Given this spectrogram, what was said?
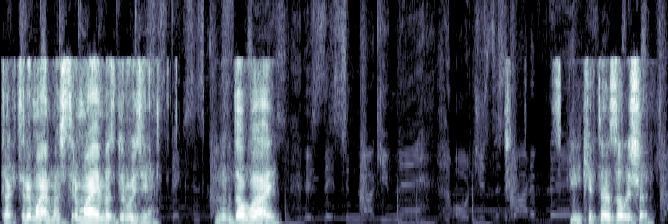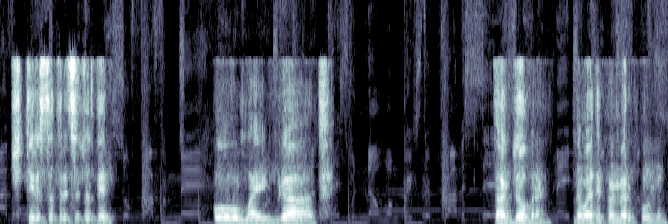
Так, тримаємось, тримаємось, друзі. Ну, давай. Скільки в тебе залишилось? 431. О май гад. Так, добре. Давайте поміркуємо.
